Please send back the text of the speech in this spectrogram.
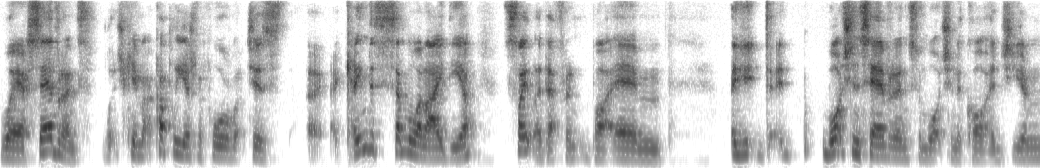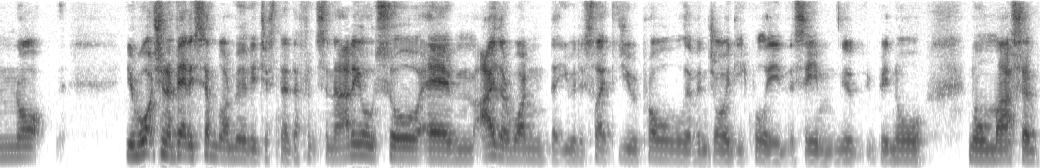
were Severance, which came out a couple of years before, which is a, a kind of similar idea, slightly different, but um, you, watching Severance and watching The Cottage, you're not. You're watching a very similar movie, just in a different scenario. So um, either one that you would have selected, you would probably have enjoyed equally the same. There'd be no, no massive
